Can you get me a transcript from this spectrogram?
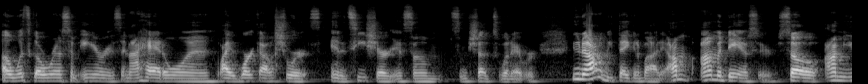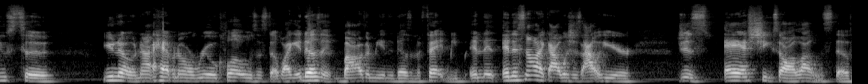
I went to go run some errands and I had on like workout shorts and a t-shirt and some some chucks whatever. You know, I don't be thinking about it. I'm I'm a dancer. So I'm used to you know, not having on real clothes and stuff. Like it doesn't bother me and it doesn't affect me. And it, and it's not like I was just out here just ass cheeks all out and stuff,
